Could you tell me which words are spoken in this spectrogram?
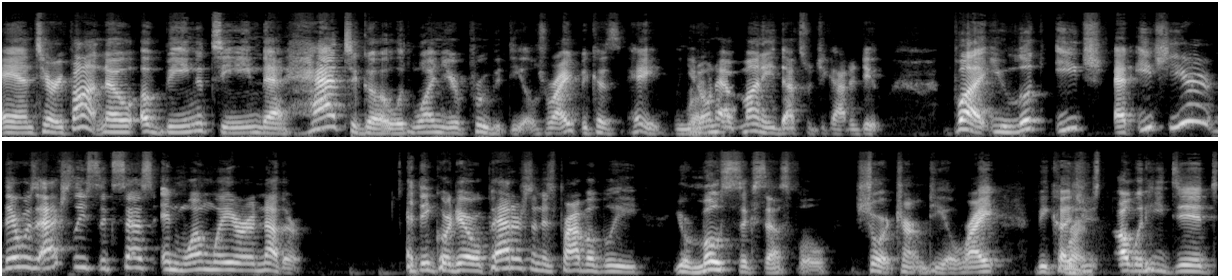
and Terry Fontenot of being a team that had to go with one year prove it deals, right? Because hey, when you right. don't have money, that's what you got to do. But you look each at each year, there was actually success in one way or another. I think Cordarrelle Patterson is probably your most successful short-term deal, right? Because right. you saw what he did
